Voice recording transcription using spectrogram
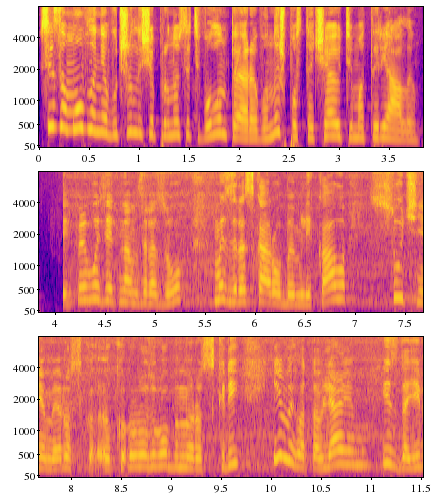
Всі замовлення в училище приносять волонтери. Вони ж постачають і матеріали. Привозять нам зразок, ми з зразка робимо лікало, з сучнями робимо розкрій і виготовляємо, і здаємо.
